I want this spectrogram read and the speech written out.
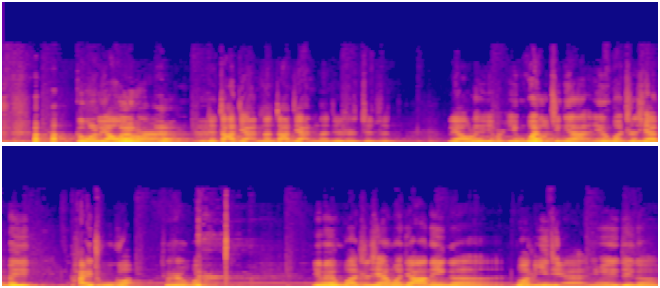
跟我聊一会儿，你这咋捡的？咋捡的？就是就是聊了一会儿，因为我有经验，因为我之前被排除过，就是我，因为我之前我家那个我理解，因为这个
